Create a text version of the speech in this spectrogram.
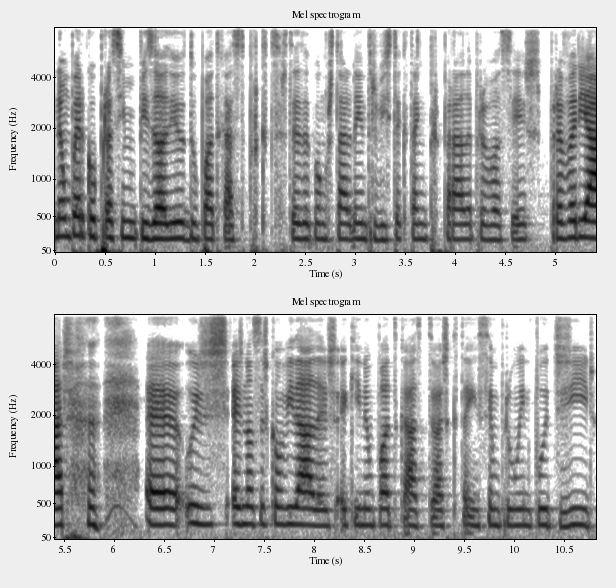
não perca o próximo episódio do podcast, porque de certeza vão gostar da entrevista que tenho preparada para vocês. Para variar, uh, os, as nossas convidadas aqui no podcast, eu acho que têm sempre um input giro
